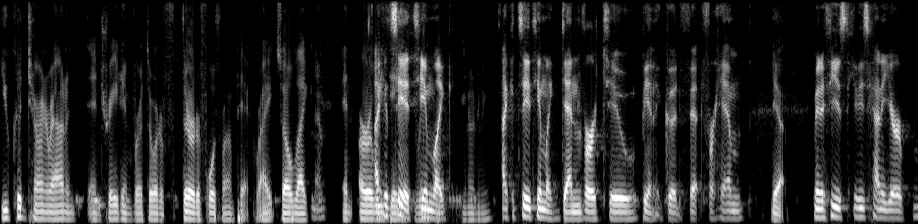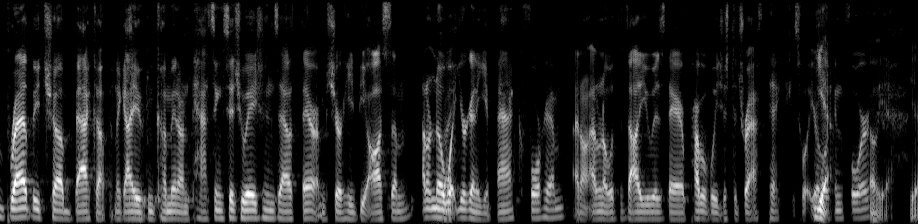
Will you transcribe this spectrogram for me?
you could turn around and, and trade him for a third or third or fourth round pick, right? So like Yeah. an early I could see a team pick, like- you know what I mean? I could see a team like Denver too being a good fit for him. Yeah. I mean, if he's if he's kind of your Bradley Chubb backup and a guy who can come in on passing situations out there, I'm sure he'd be awesome. I don't know Right. what you're going to get back for him. I don't I don't know what the value is there. Probably just a draft pick is what you're Yeah. looking for. Oh yeah, yeah.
